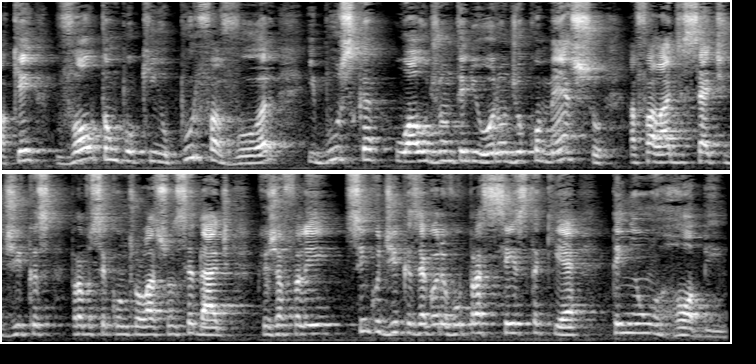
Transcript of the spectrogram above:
ok? Volta um pouquinho, por favor, e busca o áudio anterior, onde eu começo a falar de sete dicas para você controlar a sua ansiedade que eu já falei cinco dicas e agora eu vou para a sexta, que é tenha um hobby.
